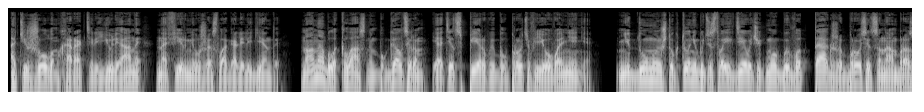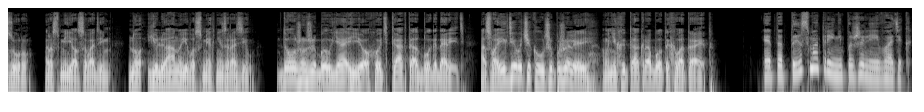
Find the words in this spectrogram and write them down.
О тяжелом характере Юлианы на фирме уже слагали легенды. Но она была классным бухгалтером, и отец первый был против ее увольнения. «Не думаю, что кто-нибудь из твоих девочек мог бы вот так же броситься на амбразуру», — рассмеялся Вадим. Но Юлиану его смех не заразил. «Должен же был я ее хоть как-то отблагодарить. А своих девочек лучше пожалей, у них и так работы хватает». «Это ты смотри, не пожалей, Вадик,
